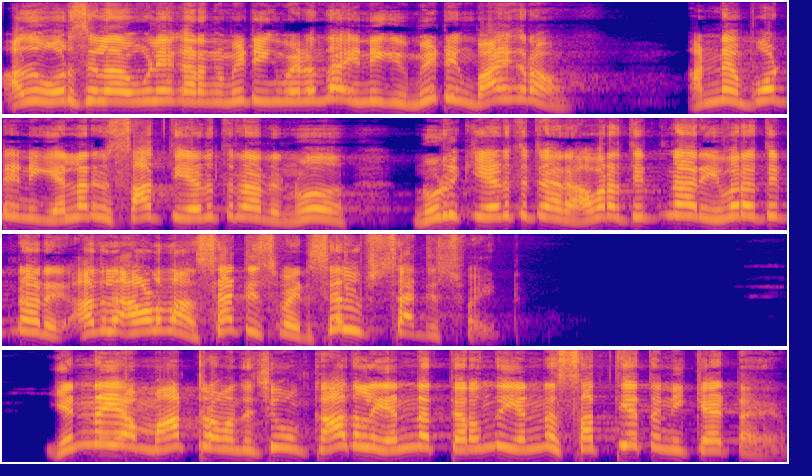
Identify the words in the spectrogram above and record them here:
அதுவும் ஒரு சில ஊழியக்காரங்க மீட்டிங் போயிட்டு வந்தால் இன்னைக்கு மீட்டிங் பயங்கரம். அண்ணன் போட்டு இன்னைக்கு எல்லாரும் சாத்தி எடுத்துறாரு. நூ நொறுக்கி எடுத்துட்டாரு. அவரை திட்டினாரு இவரை திட்டினாரு. அதில் அவ்வளோதான் சாட்டிஸ்ஃபைடு செல்ஃப் சாட்டிஸ்ஃபைடு என்னையா மாற்றம் வந்துச்சு? உன் காதில் என்ன திறந்து என்ன சத்தியத்தை நீ கேட்ட?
